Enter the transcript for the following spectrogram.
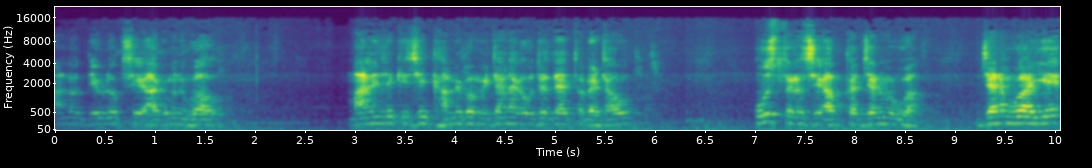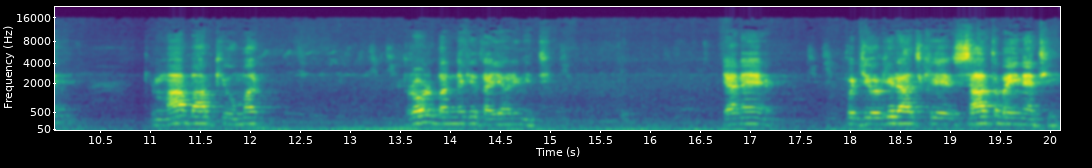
मान लो देवलोक से आगमन हुआ हो, मान लीजिए किसी खामे को मिटाने का उत्तरदायित्व तो बैठा हो, उस तरह से आपका जन्म हुआ। जन्म हुआ ये कि माँ बाप की उम्र प्रौढ़ बनने की तैयारी में थी। यानी पूज्य योगीराज के सात बहनें थी।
